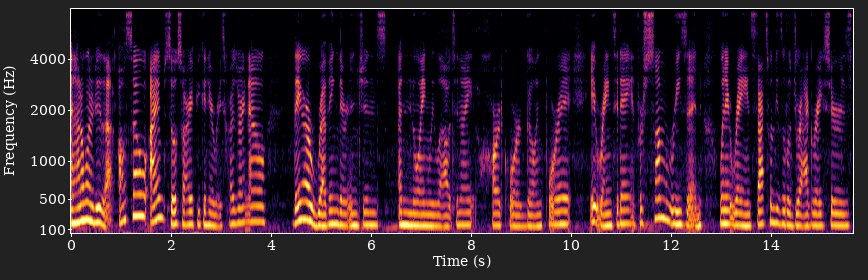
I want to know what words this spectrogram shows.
And I don't want to do that. Also, I am so sorry if you can hear race cars right now. They are revving their engines annoyingly loud tonight, hardcore going for it. It rained today, and for some reason, when it rains, that's when these little drag racers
